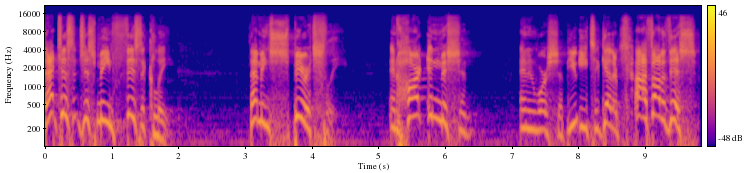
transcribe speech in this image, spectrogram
That doesn't just mean physically, that means spiritually, in heart and mission, and in worship. You eat together. I thought of this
